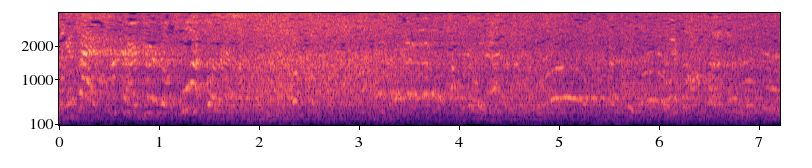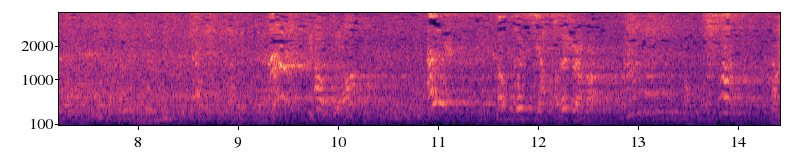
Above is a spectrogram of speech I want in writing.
你再使点劲儿就说出来了。啊，我，啊，我小的时候，胖啊，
